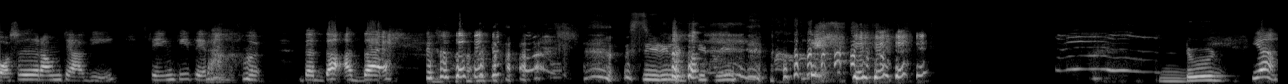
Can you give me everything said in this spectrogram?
bosses around Tyagi saying कि तेरा दद्दा अद्दा है। सीढ़ी लगती थी डूड या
